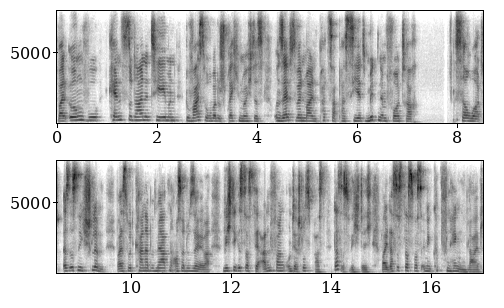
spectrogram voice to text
weil irgendwo kennst du deine Themen, du weißt, worüber du sprechen möchtest und selbst wenn mal ein Patzer passiert, mitten im Vortrag, So what? Es ist nicht schlimm, weil es wird keiner bemerken, außer du selber. Wichtig ist, dass der Anfang und der Schluss passt. Das ist wichtig, weil das ist das, was in den Köpfen hängen bleibt.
